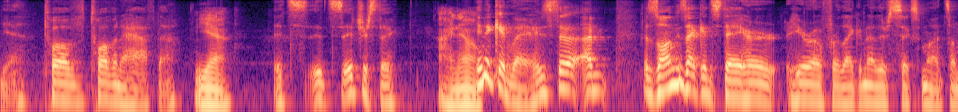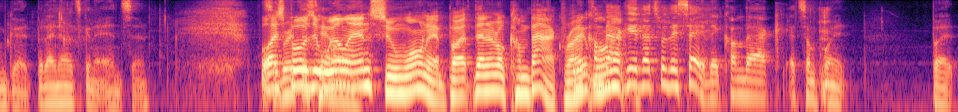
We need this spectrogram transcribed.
Yeah. 12, 12 and a half now. Yeah, It's it's interesting I know. in a good way. It's uh, I'm as long as I can stay her hero for like another six months, I'm good. But I know it's going to end soon. well, I So the suppose it will end. end soon, won't it? But then it'll come back, right? They'll come Won't back. it? Yeah, that's what they say. They come back at some point. But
